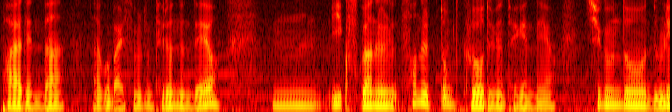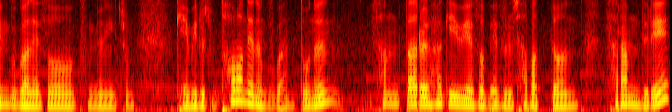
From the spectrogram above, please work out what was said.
봐야 된다라고 말씀을 좀 드렸는데요. 음, 이 구간을 선을 좀 그어두면 되겠네요. 지금도 눌림 구간에서 분명히 좀 개미를 좀 털어내는 구간 또는 상따를 하기 위해서 매수를 잡았던 사람들의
